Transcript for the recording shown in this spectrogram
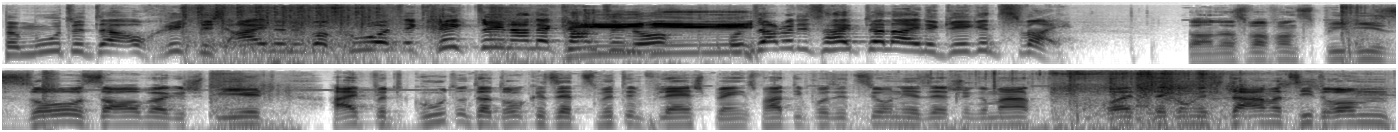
Vermutet da auch richtig einen über Kurs. Er kriegt den an der Kante noch. Und damit ist Hype alleine gegen zwei. So, und das war von Speedy so sauber gespielt. Hype wird gut unter Druck gesetzt mit den Flashbangs. Man hat die Position hier sehr schön gemacht. Kreuzdeckung ist da, man zieht rum.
